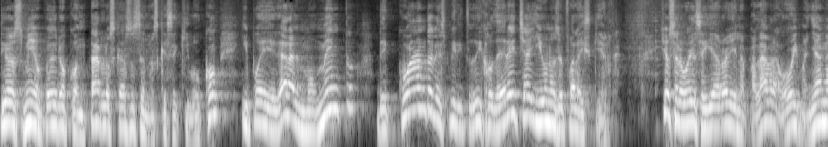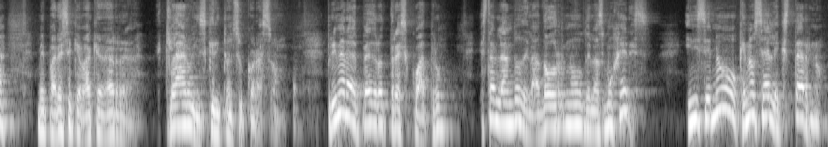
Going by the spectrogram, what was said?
Dios mío, puede uno contar los casos en los que se equivocó y puede llegar al momento de cuando el Espíritu dijo derecha y uno se fue a la izquierda. Yo se lo voy a enseñar hoy en la palabra, hoy, mañana, me parece que va a quedar eh, claro, inscrito en su corazón. Primera de Pedro 3.4 está hablando del adorno de las mujeres. Y dice, no, que no sea el externo,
